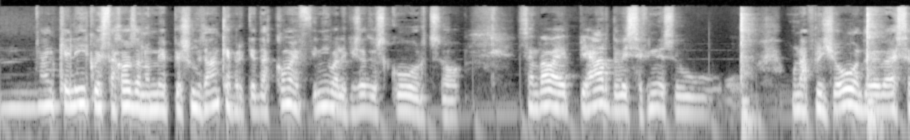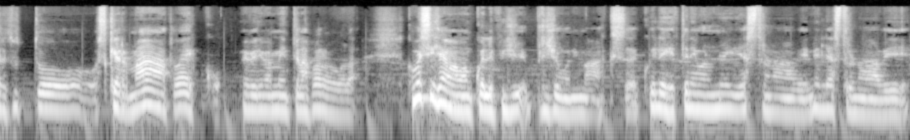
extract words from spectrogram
mm, anche lì questa cosa non mi è piaciuta anche perché da come finiva l'episodio scorso sembrava che Picard dovesse finire su una prigione doveva essere tutto schermato ecco mi veniva in mente la parola. Come si chiamavano quelle prigioni Max? Quelle che tenevano nelle astronavi nelle astronavi?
